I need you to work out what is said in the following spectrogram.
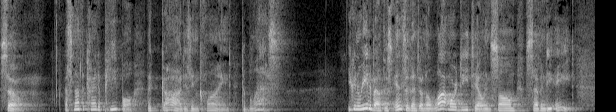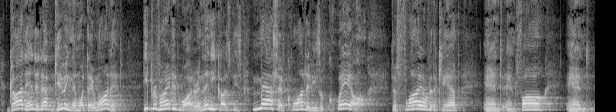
So, that's not the kind of people that God is inclined to bless. You can read about this incident in a lot more detail in Psalm 78. God ended up giving them what they wanted. He provided water, and then he caused these massive quantities of quail to fly over the camp and, and fall and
